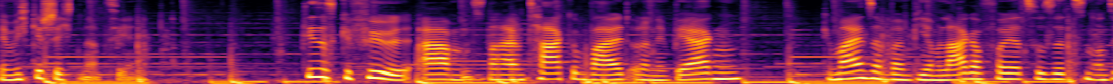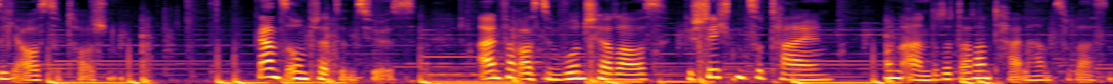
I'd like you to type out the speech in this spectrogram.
nämlich Geschichten erzählen. Dieses Gefühl, abends nach einem Tag im Wald oder in den Bergen, gemeinsam beim Bier im Lagerfeuer zu sitzen und sich auszutauschen. Ganz unprätentiös. Einfach aus dem Wunsch heraus, Geschichten zu teilen und andere daran teilhaben zu lassen.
